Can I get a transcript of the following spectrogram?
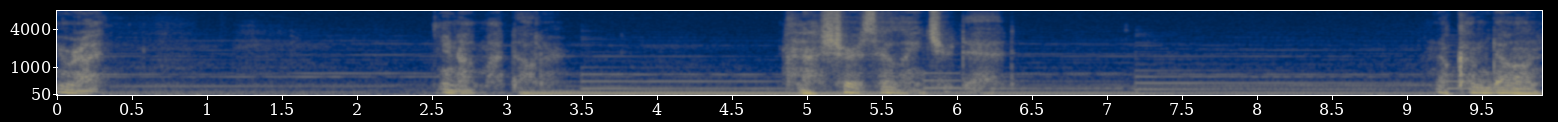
You're right. You're not my daughter. And I sure as hell ain't your dad. Now come dawn.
